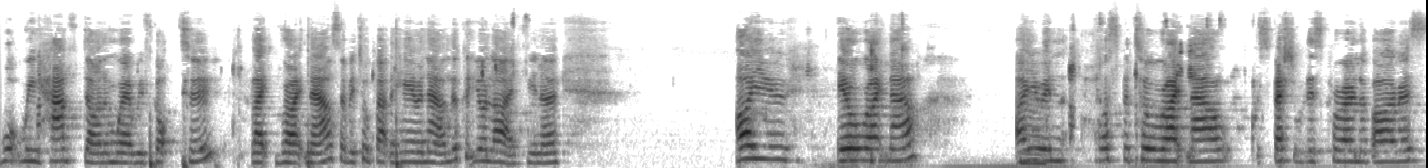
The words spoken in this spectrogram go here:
what we have done and where we've got to like right now. So we talk about the here and now. Look at your life you know. Are you ill right now? Are you in hospital right now especially with this coronavirus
